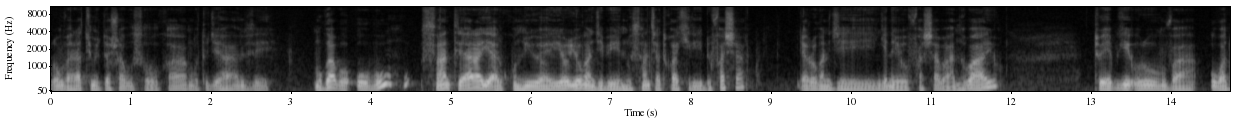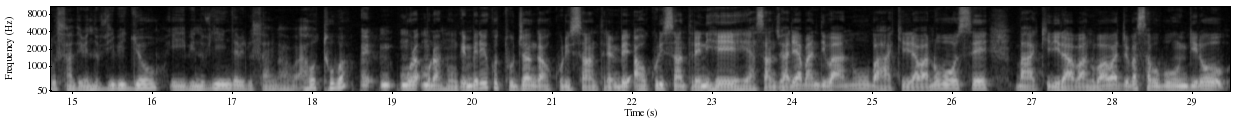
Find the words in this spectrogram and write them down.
urumva yaratumye tudashobora gusohoka ngo tujye hanze. Mugabo ubu santere yaraye ukuntu yoganje ibintu santere yatwakiriye idufasha yaroganije ingene yofasha abantu bayo. Twebwe urumva ubu dusanze ibintu by'ibiryo ibintu by'indya bidusanga aho tuba. Eh, murantunga. Imbere yuko tuja ngaho kuri santere mbe aho kuri santere ni hehe? Hasanzwe hari abandi bantu bahakirira abantu bose bahakirira abantu baba baje basaba ubuhungiro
